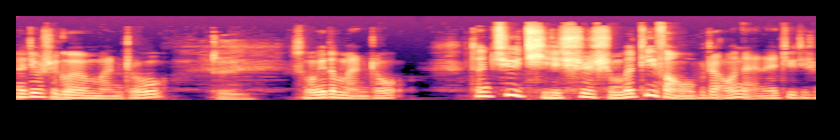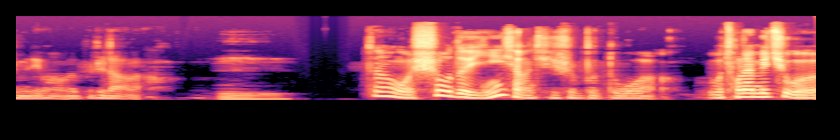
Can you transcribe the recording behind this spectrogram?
那就是个满洲，对，所谓的满洲。但具体是什么地方我不知道，我奶奶具体什么地方我也不知道了。嗯，但我受的影响其实不多，我从来没去过，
